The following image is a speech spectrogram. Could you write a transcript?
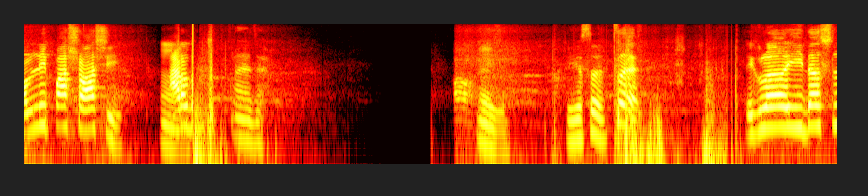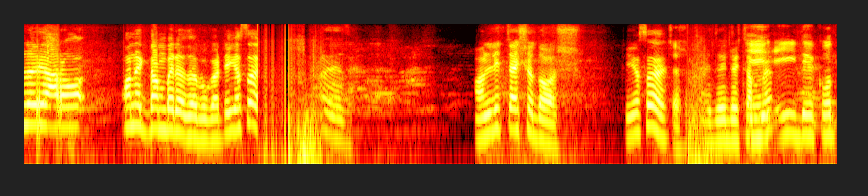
অনলি পাঁচশো আশি। আরও এই যে, এই যে। ঠিক আছে? এগুলো ঈদ আসলে আরও অনেক দাম বেড়ে যাব ঠিক আছে? অনলি চারশো দশ। ঠিক আছে? এই যে এটা আপনার এই যে কত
